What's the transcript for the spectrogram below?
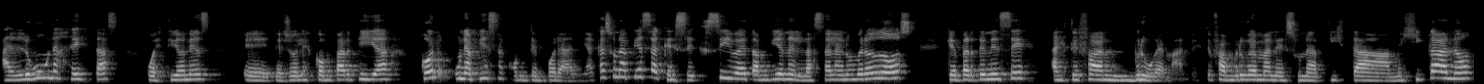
algunas de estas cuestiones eh, que yo les compartía con una pieza contemporánea, que es una pieza que se exhibe también en la sala número 2 que pertenece a Stefan Brueggemann. Stefan Brueggemann es un artista mexicano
